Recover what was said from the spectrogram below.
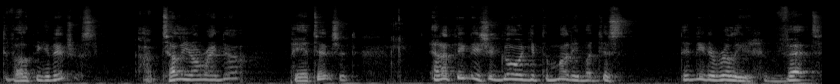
developing an interest. I'm telling y'all right now, pay attention. And I think they should go and get the money, but just they need to really vet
